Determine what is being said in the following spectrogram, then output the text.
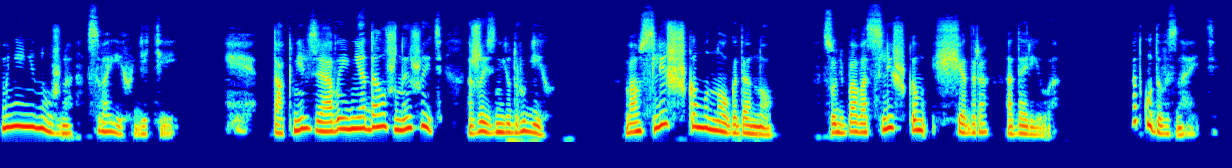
Мне не нужно своих детей. Нет, так нельзя, вы не должны жить жизнью других. Вам слишком много дано, судьба вас слишком щедро одарила. Откуда вы знаете?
